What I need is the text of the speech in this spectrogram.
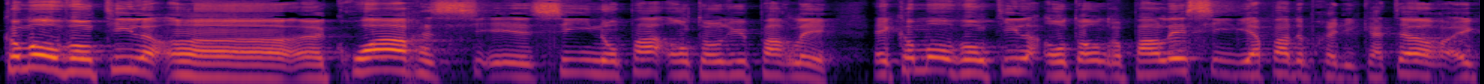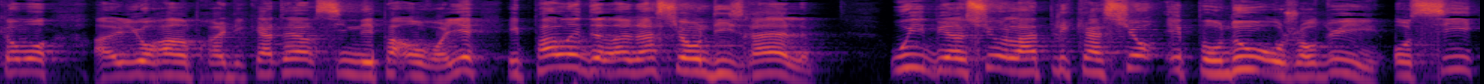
comment vont-ils euh, croire s'ils n'ont pas entendu parler? Et comment vont-ils entendre parler s'il n'y a pas de prédicateur? Et comment il y aura un prédicateur s'il n'est pas envoyé? Il parlait de la nation d'Israël. Oui, bien sûr, l'application est pour nous aujourd'hui aussi,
